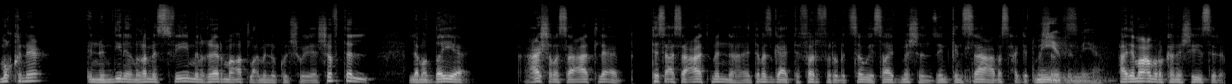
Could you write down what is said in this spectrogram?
مقنع إنه يمديني أنغمس فيه من غير ما أطلع منه كل شوية. شفت. لما تضيع عشرة ساعات لعب تسع ساعات منها انت بس قاعد تفرفر وبتسوي side missions يمكن ساعة بس حقت 100% هذه ما عمره كان شيء يصير.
